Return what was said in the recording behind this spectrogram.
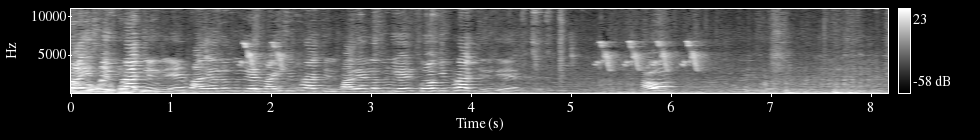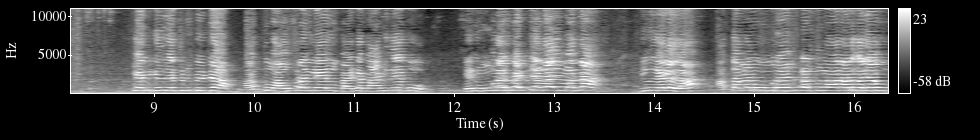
వయసు ఇప్పుడు వచ్చింది పదేళ్ళ నుంచి వయసు ఇప్పుడు వచ్చింది పదేళ్ళ నుంచి సోకి ఇప్పుడు వచ్చింది అవు? ఎందుకు తెచ్చిన బిడ్డ? అద్దు అవసరం లేదు బయట బాకి దేకు నేను ఉంగరం పెట్టాను అది మొన్న? నీకు తెలియదా అత్తమ్మ నువ్వు ఉంగరం ఎందుకు కడుతున్నావు అని అడగలేవు.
